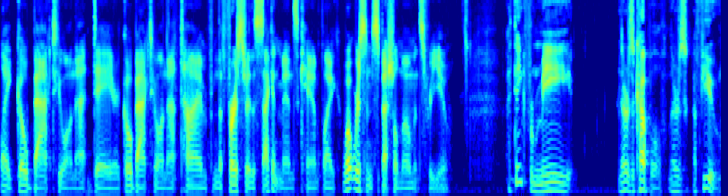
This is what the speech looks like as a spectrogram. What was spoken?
like go back to on that day or go back to on that time from the first or the second men's camp? Like what were some special moments for you? I think for me, there's a couple, there's a few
